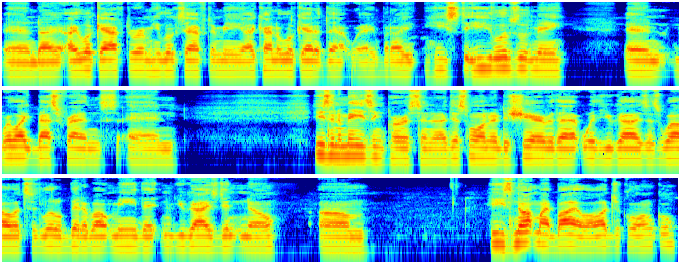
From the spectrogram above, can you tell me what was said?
And I, I look after him, he looks after me. I kind of look at it that way, but I he he lives with me, and we're like best friends. And he's an amazing person and I just wanted to share that with you guys as well. It's a little bit about me that you guys didn't know. Um, he's not my biological uncle.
